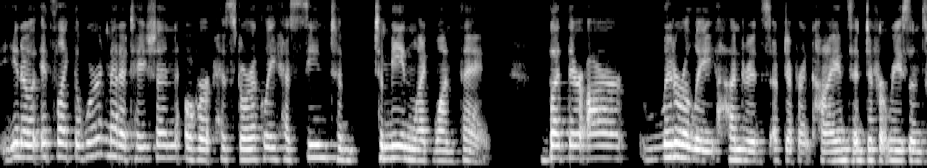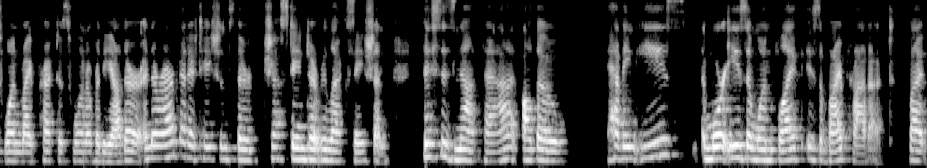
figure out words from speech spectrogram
you know, it's like the word meditation over historically has seemed to, to mean like one thing. But there are literally hundreds of different kinds and different reasons one might practice one over the other. And there are meditations that are just aimed at relaxation. This is not that, although having ease, more ease in one's life is a byproduct. But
